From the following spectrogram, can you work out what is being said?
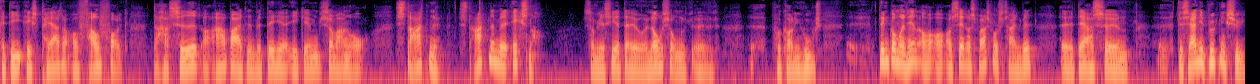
af de eksperter og fagfolk, der har siddet og arbejdet med det her igennem så mange år. Startende startende med Exner, som jeg siger, der er jo lovsunget øh, på Koldinghus. Den går man hen og, og, og sætter spørgsmålstegn ved. Øh, deres, øh, det særlige bygningssyn.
